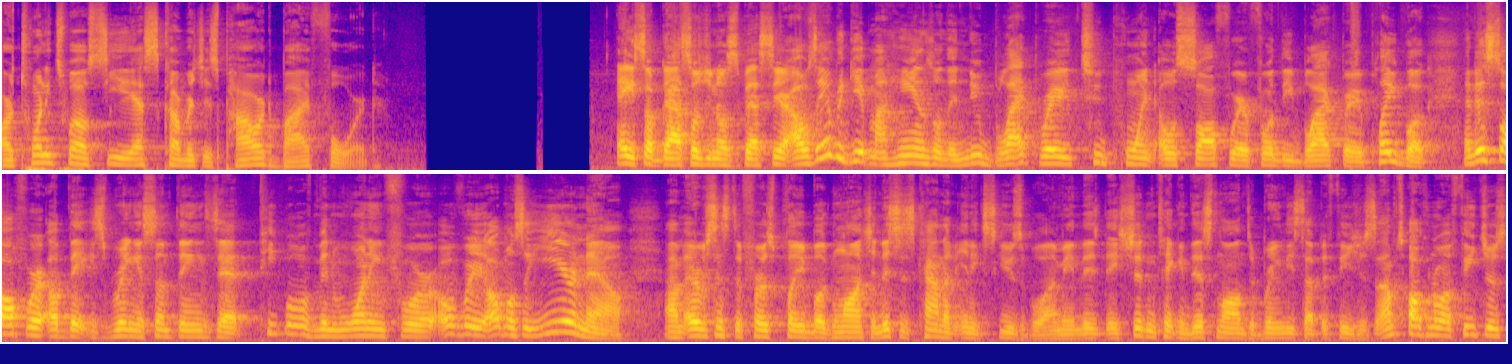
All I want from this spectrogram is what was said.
Our 2012 CES coverage is powered by Ford. Hey, what's up guys, Soldier Knows Best here. I was able to get my hands on the new BlackBerry 2.0 software for the BlackBerry Playbook. And this software update is bringing some things that people have been wanting for over almost a year now, um, ever since the first Playbook launch. And this is kind of inexcusable. I mean, they, they shouldn't have taken this long to bring these type of features. I'm talking about features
